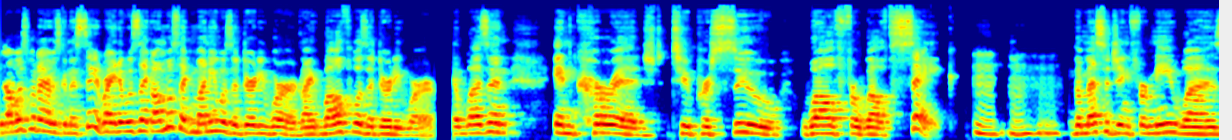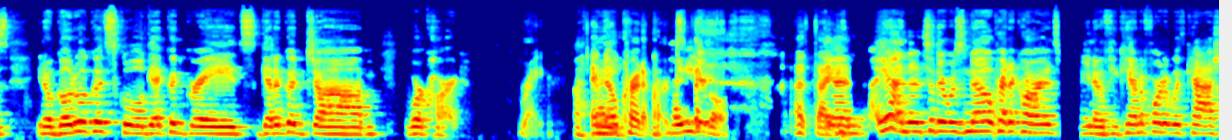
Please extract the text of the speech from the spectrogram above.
That was what I was going to say, right? It was like almost like money was a dirty word, like wealth was a dirty word. It wasn't encouraged to pursue wealth for wealth's sake. Mm-hmm. The messaging for me was, you know, go to a good school, get good grades, get a good job, work hard. Right. and no credit cards. and yeah, and then so there was no credit cards. You know, if you can't afford it with cash,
